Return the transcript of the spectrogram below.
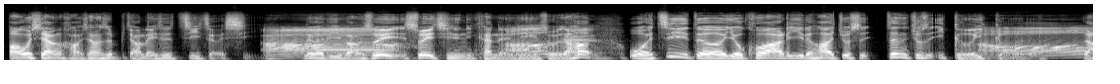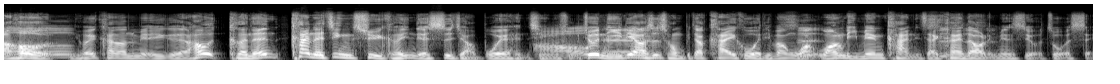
包厢好像是比较类似记者席那个地方，所以所以其实你看得很清楚。然后我记得有库阿利的话，就是真的就是一格一格的。然后你会看到那边有一个，然后可能看得进去，可是你的视角不会很清楚，就你一定要是从比较开阔的地方往往里面看，你才看得到里面是有坐谁。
